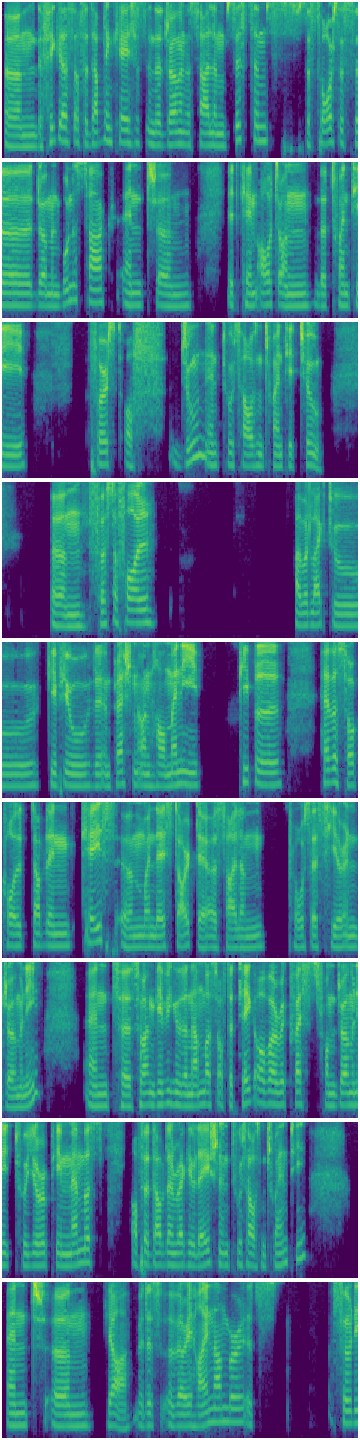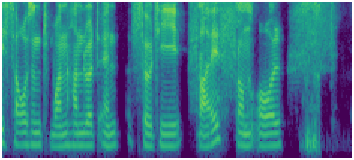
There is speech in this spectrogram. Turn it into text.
um, the figures of the Dublin cases in the German asylum systems, the source is the German Bundestag, and um, it came out on the 21st of June in 2022. Um, first of all, I would like to give you the impression on how many people have a so-called Dublin case um, when they start their asylum process here in Germany. And uh, so I'm giving you the numbers of the takeover requests from Germany to European members of the Dublin regulation in 2020. And um, yeah, it is a very high number. It's 30,135 from all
